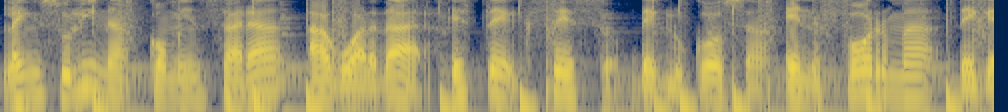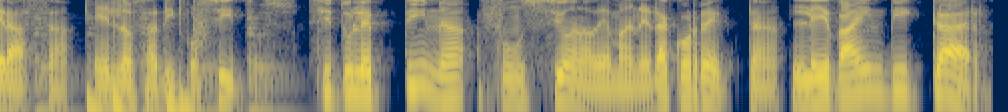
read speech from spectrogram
la insulina comenzará a guardar este exceso de glucosa en forma de grasa en los adipocitos. Si tu leptina funciona de manera correcta, le va a indicar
